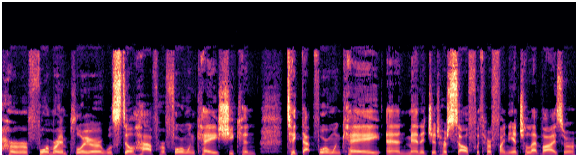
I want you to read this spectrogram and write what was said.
Her former employer will still have her 401k. She can take that 401k and manage it herself with her financial advisor.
